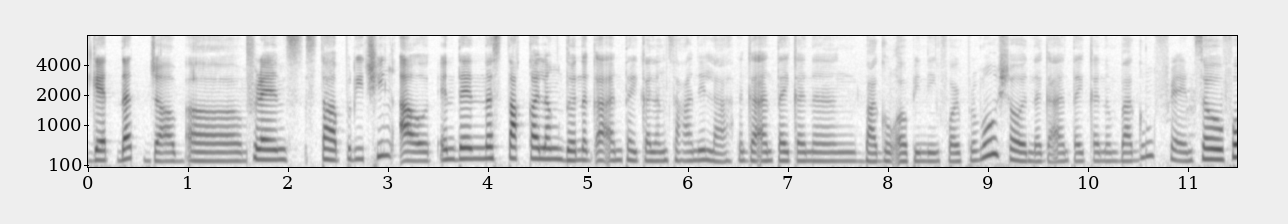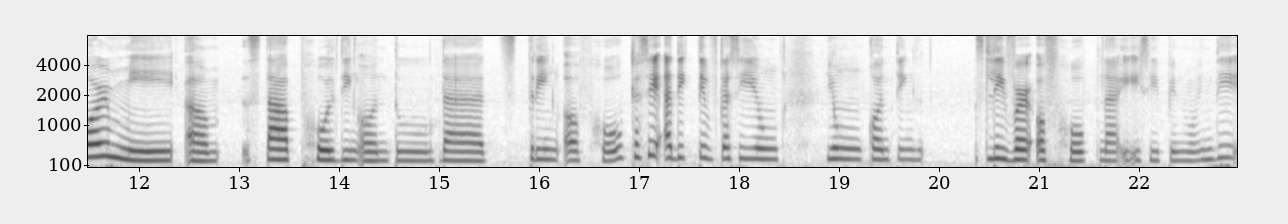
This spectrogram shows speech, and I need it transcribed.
get that job, um, friends stop reaching out, and then na-stuck ka lang doon, nag-aantay ka lang sa kanila, nag-aantay ka ng bagong opening for promotion, nag-aantay ka ng bagong friend. So, for me, um, stop holding on to that string of hope. Kasi addictive kasi yung yung konting sliver of hope na iisipin mo. Hindi,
